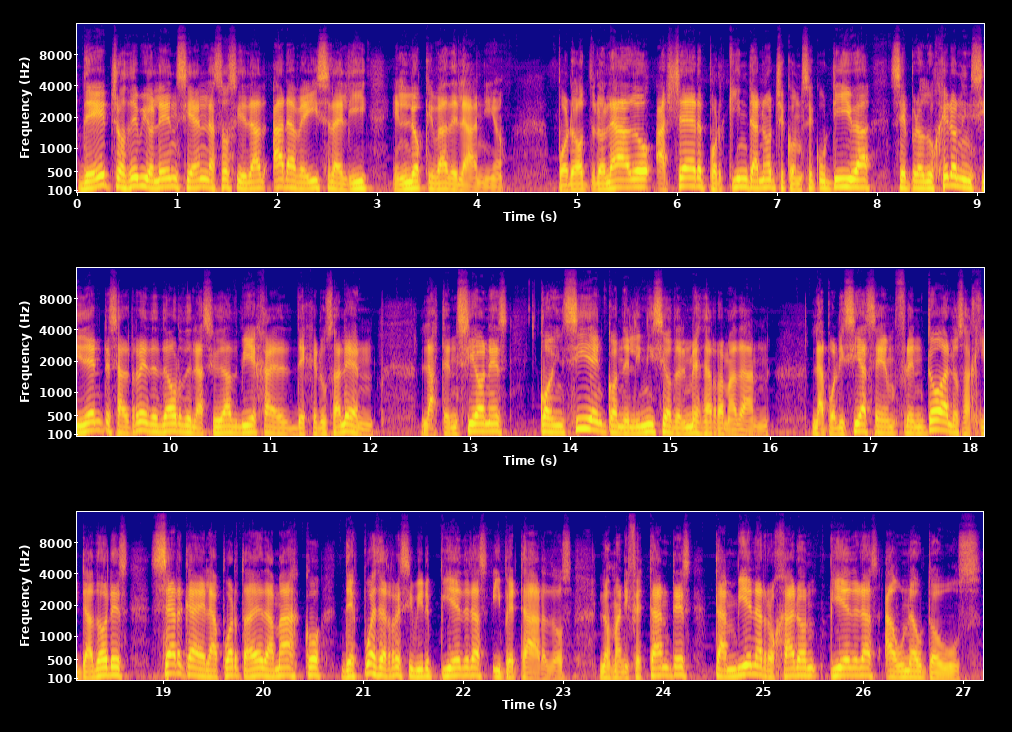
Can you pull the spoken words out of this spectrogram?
de hechos de violencia en la sociedad árabe israelí en lo que va del año. Por otro lado, ayer, por quinta noche consecutiva, se produjeron incidentes alrededor de la ciudad vieja de Jerusalén. Las tensiones coinciden con el inicio del mes de Ramadán. La policía se enfrentó a los agitadores cerca de la puerta de Damasco después de recibir piedras y petardos. Los manifestantes también arrojaron piedras a un autobús.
